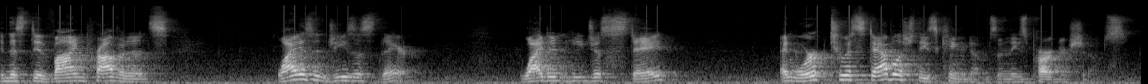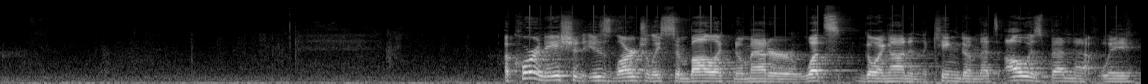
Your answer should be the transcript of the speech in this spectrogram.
in this divine providence, why isn't Jesus there? Why didn't he just stay and work to establish these kingdoms and these partnerships? a coronation is largely symbolic no matter what's going on in the kingdom. That's always been that way,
